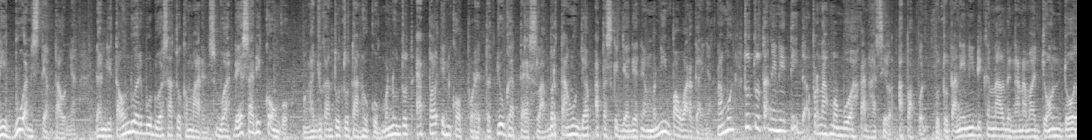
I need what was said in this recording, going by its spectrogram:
ribuan setiap tahunnya. Dan di tahun 2021 kemarin, sebuah desa di Kongo mengajukan tuntutan hukum menuntut Apple Incorporated juga Tesla bertanggung jawab atas kejadian yang menimpa warganya. Namun, tuntutan ini tidak pernah membuahkan hasil apa pun. Tuntutan ini dikenal dengan nama John Doe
